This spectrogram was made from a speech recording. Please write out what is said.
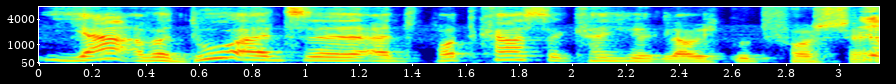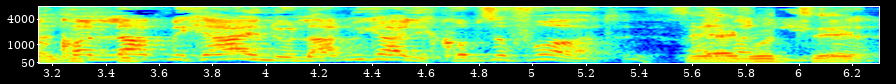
ja, aber du als, äh, als Podcaster kann ich mir, glaube ich, gut vorstellen. Ja, komm, also lad mich ein, du lad mich ein, ich komme sofort. Sehr gut, sehr.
